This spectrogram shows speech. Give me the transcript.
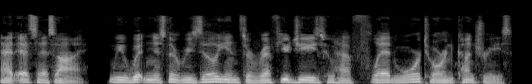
At SSI, we witness the resilience of refugees who have fled war-torn countries,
